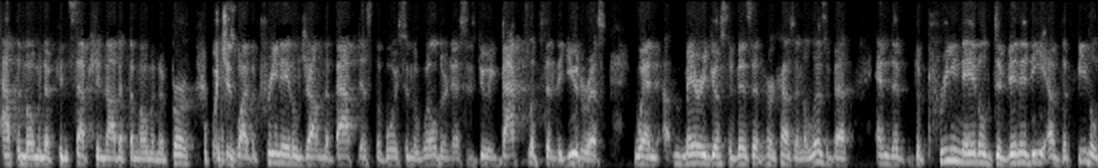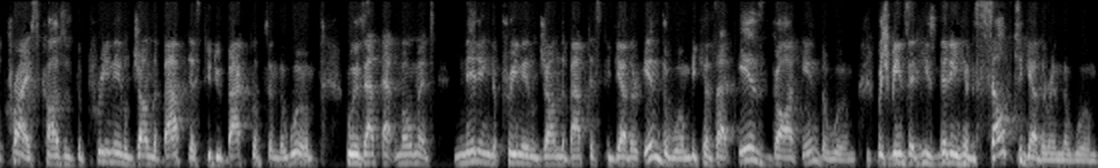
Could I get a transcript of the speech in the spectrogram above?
at the moment of conception, not at the moment of birth, which is why the prenatal John the Baptist, the voice in the wilderness, is doing backflips in the uterus when Mary goes to visit her cousin Elizabeth. And the, the prenatal divinity of the fetal Christ causes the prenatal John the Baptist to do backflips in the womb, who is at that moment knitting the prenatal John the Baptist together in the womb because that is God in the womb, which means that he's knitting himself together in the womb,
